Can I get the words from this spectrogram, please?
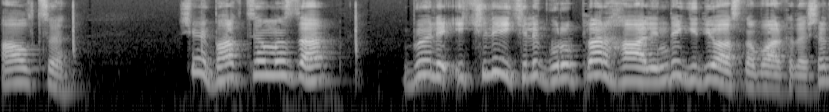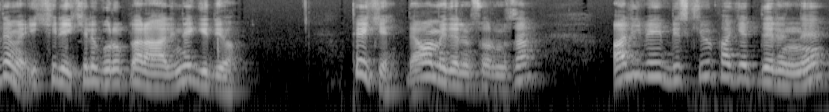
6. Şimdi baktığımızda böyle ikili ikili gruplar halinde gidiyor aslında bu arkadaşlar değil mi? İkili ikili gruplar halinde gidiyor. Peki devam edelim sorumuza. Ali Bey bisküvi paketlerini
